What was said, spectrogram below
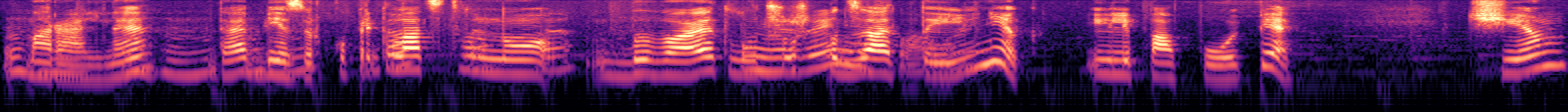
Мгм, моральное, мгм, да, без мгм. рукоприкладства, Да, да, но да. бывает лучше уж подзатыльник или по попе, чем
